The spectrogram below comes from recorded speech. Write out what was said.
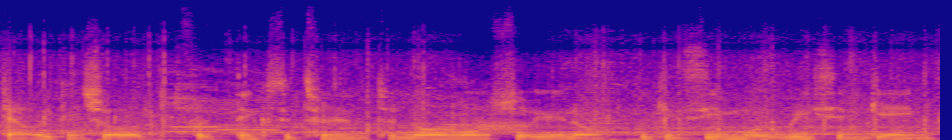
Can't wait until for things to turn to normal so you know we can see more recent games.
